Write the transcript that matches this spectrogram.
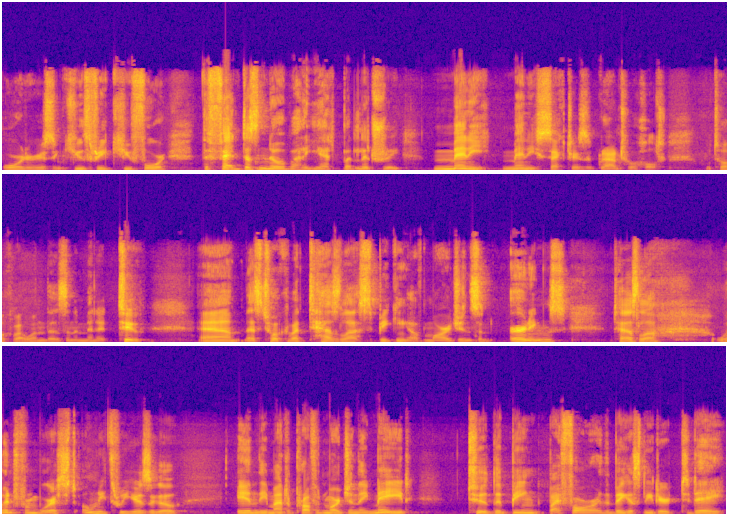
orders in Q3, Q4. The Fed doesn't know about it yet, but literally many, many sectors have ground to a halt. We'll talk about one of those in a minute, too. Um, let's talk about Tesla. Speaking of margins and earnings, Tesla went from worst only three years ago in the amount of profit margin they made to the being by far the biggest leader today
